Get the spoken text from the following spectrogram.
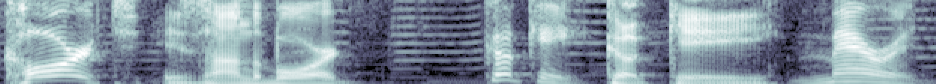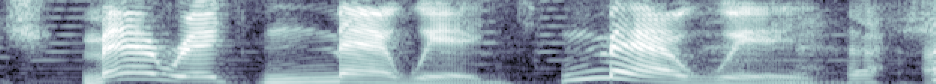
Court is on the board. Cookie. Cookie. Marriage. Marriage. Marriage. Marriage.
